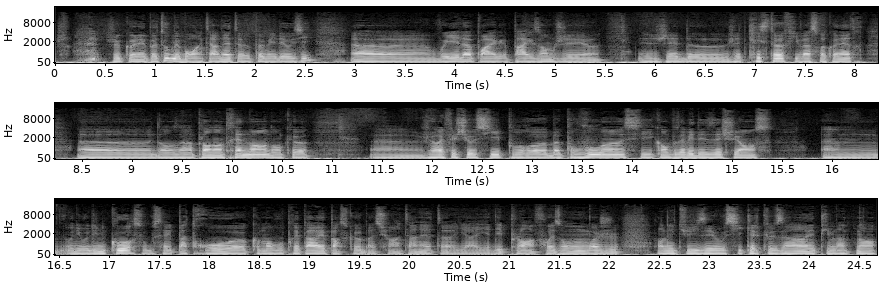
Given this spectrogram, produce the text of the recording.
je connais pas tout, mais bon, Internet peut m'aider aussi. vous voyez là, par, exemple, j'ai j'ai de, Christophe, il va se reconnaître dans un plan d'entraînement. Donc, euh, euh, je réfléchis aussi pour, euh, bah, pour vous, hein, si quand vous avez des échéances au niveau d'une course, vous savez pas trop comment vous préparer parce que bah, sur internet il y, a, des plans à foison. Moi j'en ai utilisé aussi quelques-uns et puis maintenant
